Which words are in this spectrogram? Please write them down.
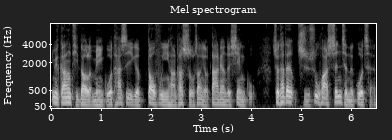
因为刚刚提到了美国，它是一个道富银行，它手上有大量的现股，所以它在指数化生成的过程，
